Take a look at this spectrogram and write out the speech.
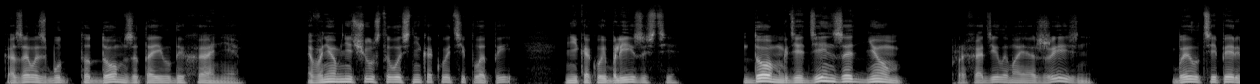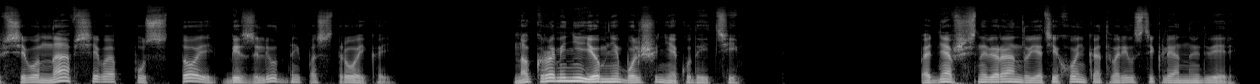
Казалось, будто дом затаил дыхание. В нем не чувствовалось никакой теплоты, никакой близости. Дом, где день за днем проходила моя жизнь, был теперь всего-навсего пустой, безлюдной постройкой. Но кроме нее мне больше некуда идти. Поднявшись на веранду, я тихонько отворил стеклянную дверь.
